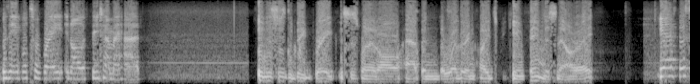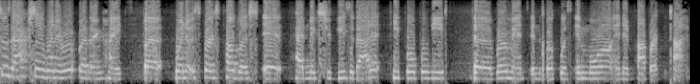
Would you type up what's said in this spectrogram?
was able to write in all the free time I had. So this is the big break. This is when it all happened. The Wuthering Heights became famous now, right? Yes, this was actually when I wrote Wuthering Heights, but when it was first published, it had mixed reviews about it. People believed the romance in the book was immoral and improper at the time.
